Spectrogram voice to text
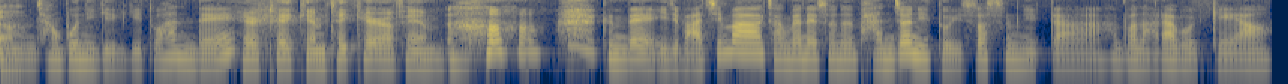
Yeah. 장본이기도 한데 Here, take him, take care of him. 근데 이제 마지막 장면에서는 반전이 또 있었습니다. 한번 알아볼게요.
